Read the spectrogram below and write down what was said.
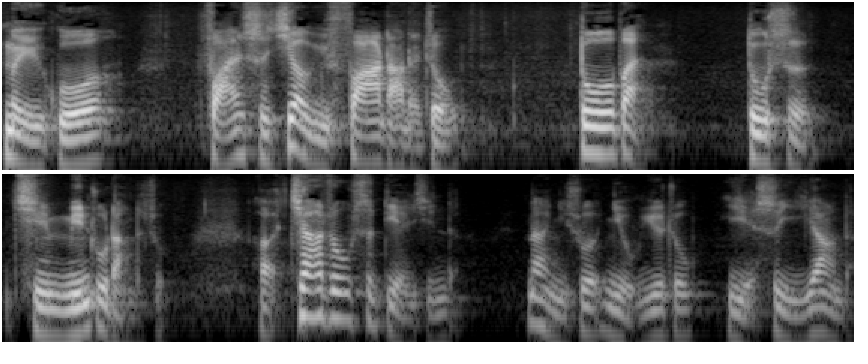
美国，凡是教育发达的州，多半都是亲民主党的州，啊，加州是典型的。那你说纽约州也是一样的，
